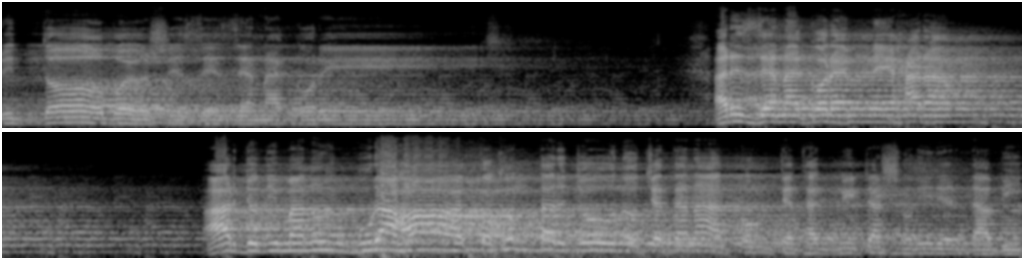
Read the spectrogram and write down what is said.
বৃদ্ধ বয়সে যে জেনা করে, আরে জেনা করে এমনি হারাম। আর যদি মানুষ বুড়া হয়, তখন তার যৌন চেতনা কমতে থাকবে, এটা শরীরের দাবি,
